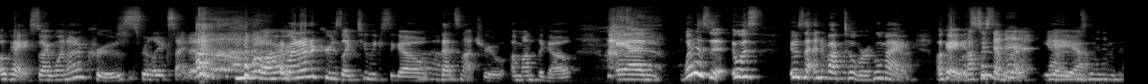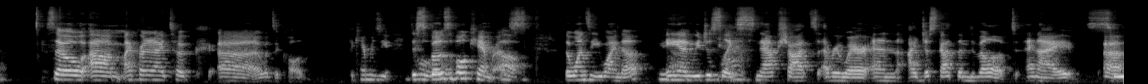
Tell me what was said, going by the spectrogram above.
Okay, so I went on a cruise. She's really excited. I went on a cruise like two weeks ago. Uh, That's not true. A month ago. And what is it? It was it was the end of October. Who am I? Okay, it's December. Yeah, yeah. yeah. So um, my friend and I took uh, what's it called? The cameras you disposable cameras. Oh. The ones that you wind up, yeah. and we just yeah. like snapshots everywhere. And I just got them developed, and I uh,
